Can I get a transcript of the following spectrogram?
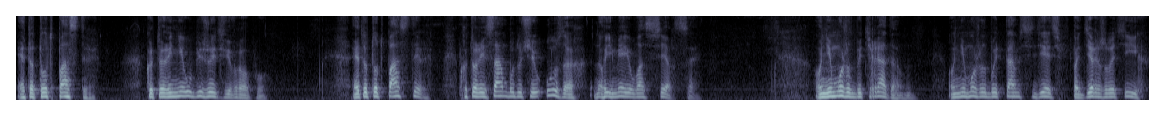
Это тот пастырь, который не убежит в Европу. Это тот пастырь, который сам, будучи в узах, но имея вас в сердце. Он не может быть рядом, он не может быть там сидеть, поддерживать их.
